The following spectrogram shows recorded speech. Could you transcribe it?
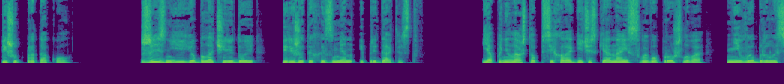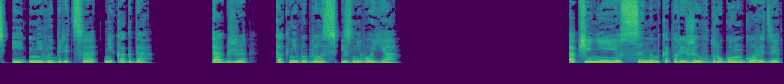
пишут протокол. Жизнь ее была чередой пережитых измен и предательств. Я поняла, что психологически она из своего прошлого не выбралась и не выберется никогда. Так же, как не выбралась из него я. Общение ее с сыном, который жил в другом городе,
